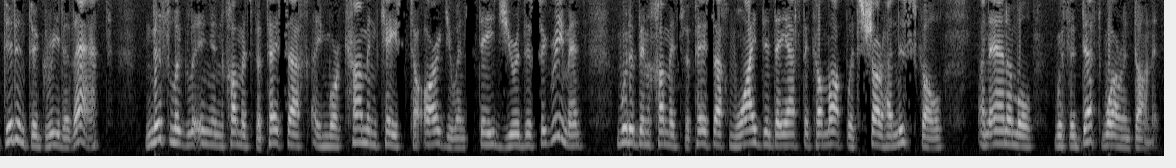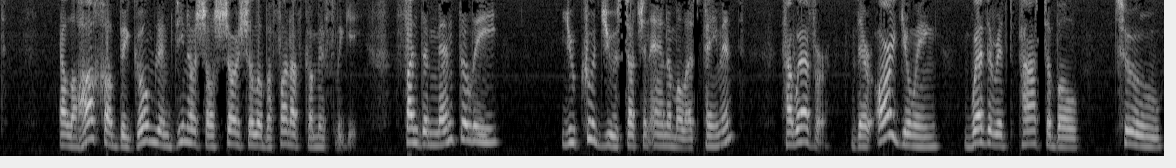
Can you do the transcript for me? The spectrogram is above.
didn't agree to that, niflag le'inyan chametz bepesach, a more common case to argue and stage your disagreement would have been chametz bepesach. Why did they have to come up with shar haniskal, an animal with a death warrant on it? Elahacha begomrim dino shal shar shalo b'fanav kamifligi. Fundamentally, you could use such an animal as payment. However, they're arguing whether it's possible to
